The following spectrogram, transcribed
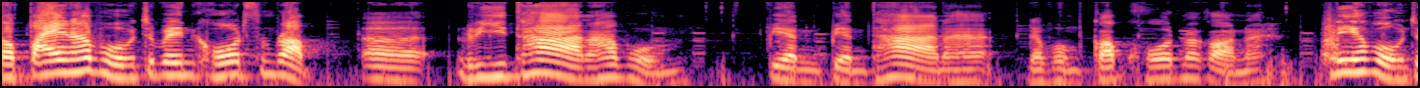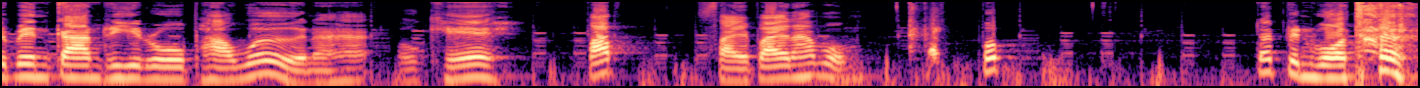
ต่อไปนะครับผมจะเป็นโค้ดสำหรับเอ่อรีท่านะครับผมเปลี่ยนเปลี่ยนท่านะฮะเดี๋ยวผมก๊อปโค้ดมาก่อนนะ นี่ครับผมจะเป็นการรีโรพาวเวอร์นะฮะโอเคปั๊บใส่ไปนะครับผมปุ๊บได้เป็นวอเตอร์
